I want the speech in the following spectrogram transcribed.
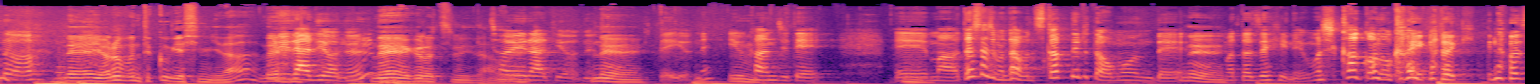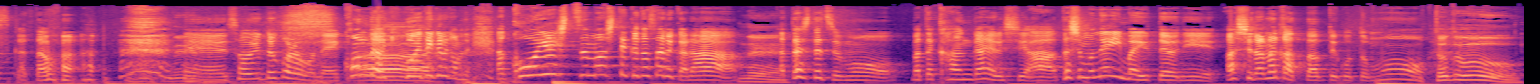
네. 네, 여러분 듣고 계십니다. 네. 우리 라디오는 네, 그렇습니다. 저희 라디오는 네. 네, 네. 이 간지대 えーまあ、私たちも多分使ってるとは思うんで、ねまたぜひね、もし過去の回から聞き直す方は、ねえーそういうところもね、今度は聞こえてくるかもね、あ、こういう質問してくださるから、ね私たちもまた考えるし、あ、私もね、今言ったように、あ、知らなかったっていうことも、 저도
